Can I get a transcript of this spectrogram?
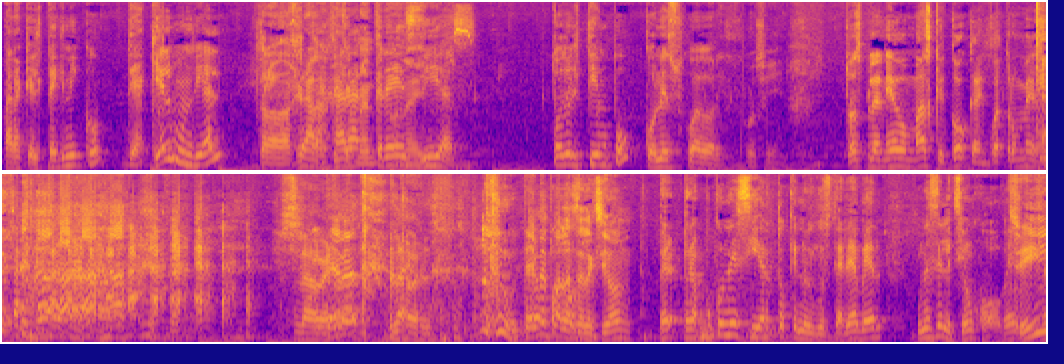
para que el técnico de aquí al mundial Trabaje trabajara tres días, todo el tiempo con esos jugadores. Pues sí. Tú has planeado más que Coca en cuatro meses. La verdad, la verdad. Veme para la selección. Pero, pero ¿a poco no es cierto que nos gustaría ver una selección joven, Sí, no,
